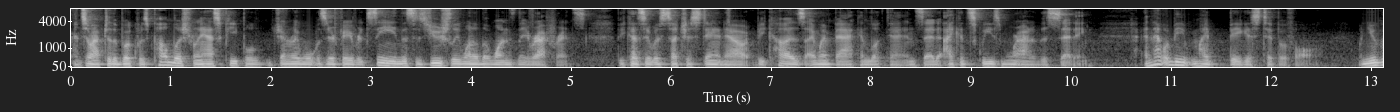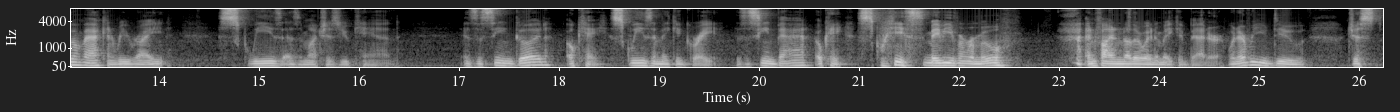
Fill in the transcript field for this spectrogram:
And so, after the book was published, when I ask people generally what was their favorite scene, this is usually one of the ones they reference because it was such a standout. Because I went back and looked at it and said, I could squeeze more out of this setting. And that would be my biggest tip of all. When you go back and rewrite, squeeze as much as you can. Is the scene good? Okay, squeeze and make it great. Is the scene bad? Okay, squeeze, maybe even remove, and find another way to make it better. Whatever you do, just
